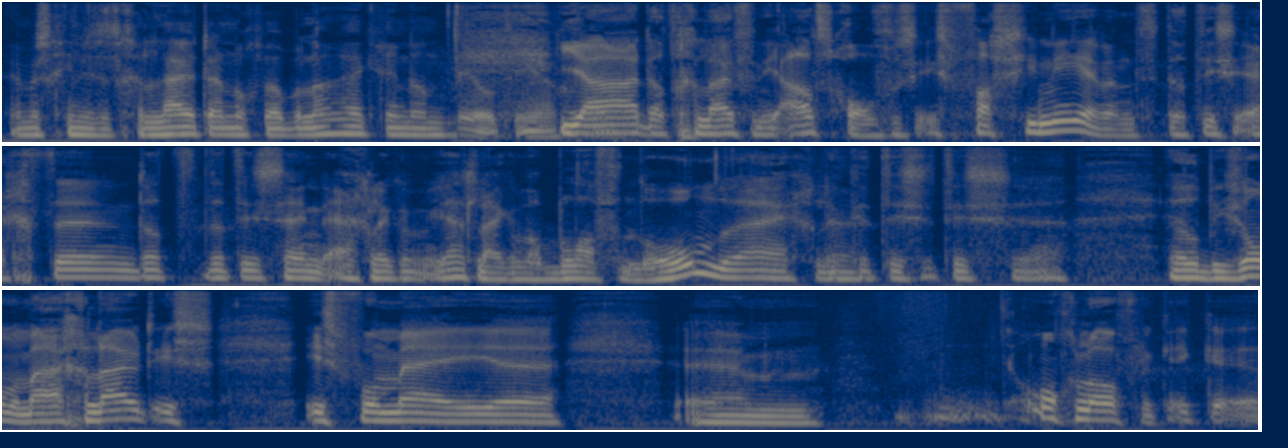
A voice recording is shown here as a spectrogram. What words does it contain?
En misschien is het geluid daar nog wel belangrijker in dan het beeld. In ja, dat geluid van die aalscholvers is fascinerend. Dat is echt, uh, dat, dat is, zijn eigenlijk, ja, het lijken wel blaffende honden eigenlijk. Ja. Het is, het is uh, heel bijzonder. Maar geluid is, is voor mij... Uh, um, ongelooflijk. Ik, uh,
